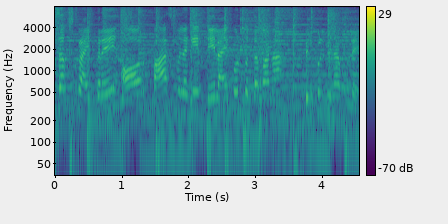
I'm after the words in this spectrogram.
सब्सक्राइब करें और पास में लगे बेल आइकन को दबाना बिल्कुल भी ना भूलें।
